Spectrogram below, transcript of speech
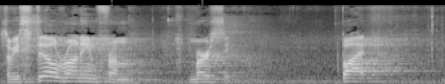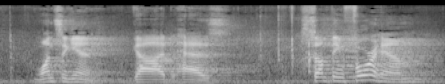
So he's still running from mercy. But once again, God has something for him.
